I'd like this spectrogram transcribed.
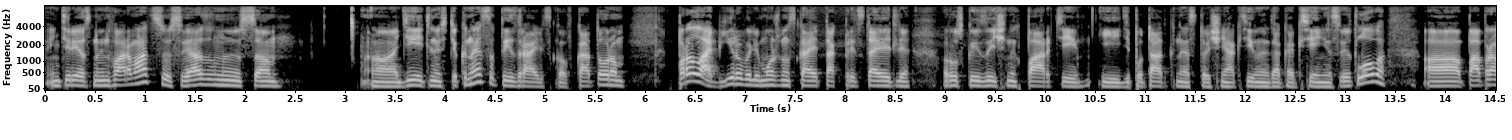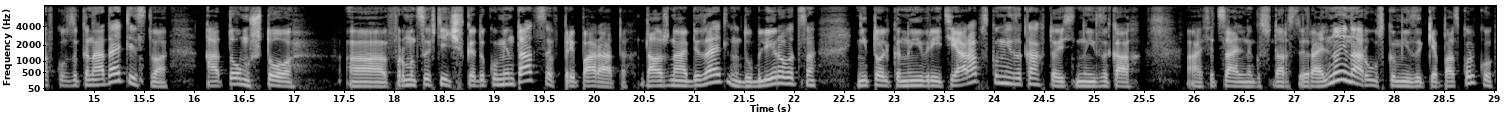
интересную информацию, связанную с деятельностью Кнессета израильского, в котором пролоббировали, можно сказать так, представители русскоязычных партий и депутат Кнессет очень активная такая Ксения Светлова, а, поправку в законодательство о том, что а, фармацевтическая документация в препаратах должна обязательно дублироваться не только на иврите и арабском языках, то есть на языках официального государства Израиль, но и на русском языке, поскольку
